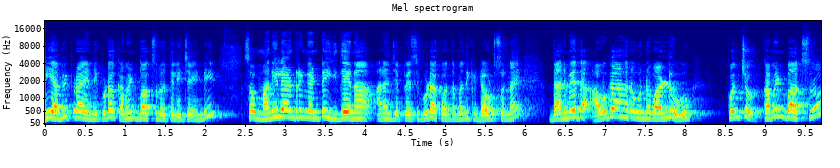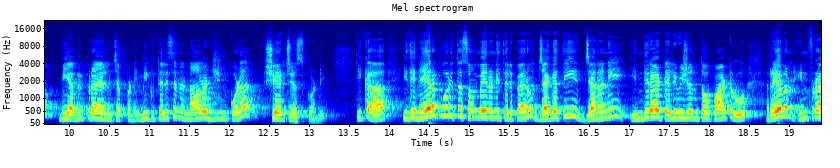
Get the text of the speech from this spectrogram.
మీ అభిప్రాయాన్ని కూడా కమెంట్ బాక్స్లో తెలియచేయండి. సో మనీ లాండరింగ్ అంటే ఇదేనా అని చెప్పేసి కూడా కొంతమందికి డౌట్స్ ఉన్నాయి. దాని మీద అవగాహన ఉన్న వాళ్ళు కొంచెం కమెంట్ బాక్స్లో మీ అభిప్రాయాలను చెప్పండి. మీకు తెలిసిన నాలెడ్జ్ని కూడా షేర్ చేసుకోండి. ఇక ఇది నేరపూరిత సొమ్మేనని తెలిపారు జగతి జనని ఇందిరా టెలివిజన్తో పాటు రేవన్ ఇన్ఫ్రా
